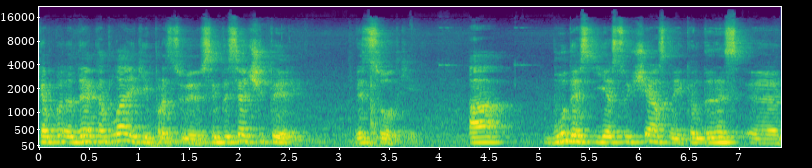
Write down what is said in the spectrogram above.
КПД котла, який працює, 74%. А буде є сучасний е,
